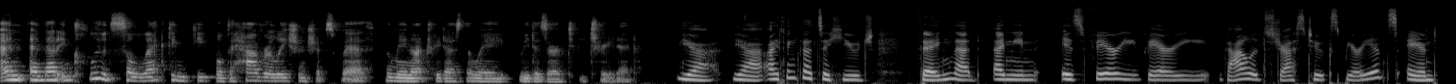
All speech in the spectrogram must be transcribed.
and and that includes selecting people to have relationships with who may not treat us the way we deserve to be treated. Yeah, yeah, I think that's a huge thing. That I mean, is very, very valid stress to experience. And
